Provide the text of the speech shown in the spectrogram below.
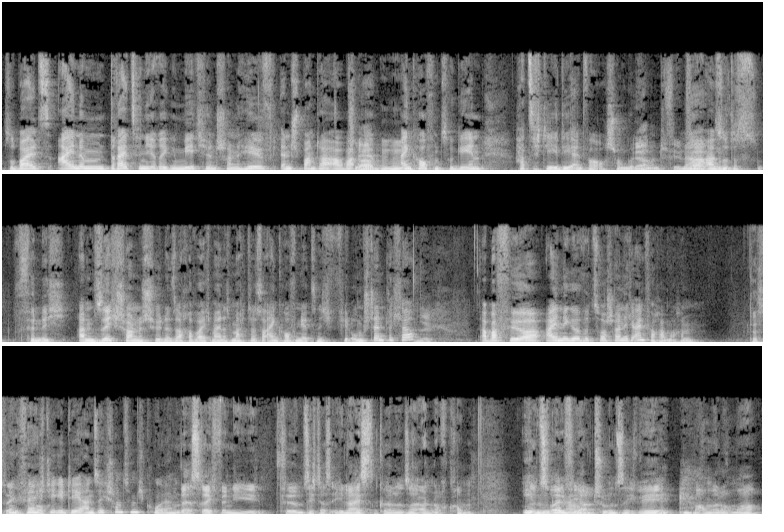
sobald es einem 13-jährigen Mädchen schon hilft, entspannter aber, äh, einkaufen zu gehen, hat sich die Idee einfach auch schon Ja, gelohnt. jeden ne? Also das finde ich an sich schon eine schöne Sache, weil ich meine, es macht das Einkaufen jetzt nicht viel umständlicher. Nee. Aber für einige wird es wahrscheinlich einfacher machen. Das denke ich finde ich die Idee an sich schon ziemlich cool. Und erst recht, wenn die Firmen sich das eh leisten können und sagen, ach komm, Eben, in zwei, genau. vier Jahren tut uns nicht weh, machen wir doch mal,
